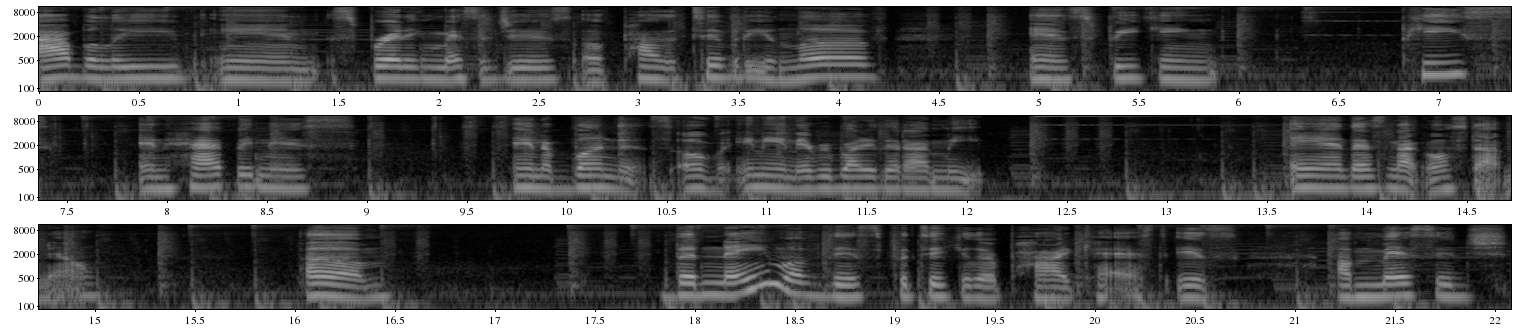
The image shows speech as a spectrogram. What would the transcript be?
I believe in spreading messages of positivity and love and speaking peace and happiness and abundance over any and everybody that I meet. And that's not going to stop now. Um the name of this particular podcast is a message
